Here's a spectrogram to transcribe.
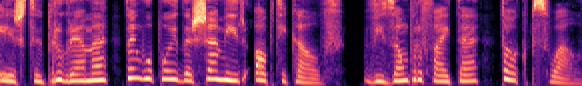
Este programa tem o apoio da Shamir Optical. Visão perfeita, toque pessoal.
